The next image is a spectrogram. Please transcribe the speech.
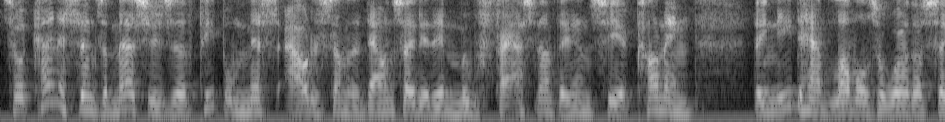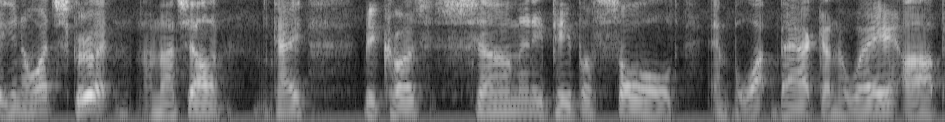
So it kind of sends a message that if people miss out of some of the downside, they didn't move fast enough, they didn't see it coming, they need to have levels of where they'll say, you know what, screw it, I'm not selling. Okay? Because so many people sold and bought back on the way up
